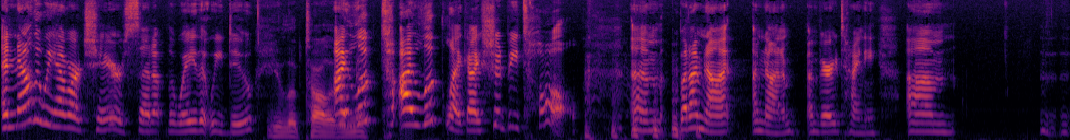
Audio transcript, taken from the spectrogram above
And now that we have our chairs set up the way that we do, You look taller than I look t- I look like I should be tall, um, but I'm not. I'm not. I'm, I'm very tiny. Um, th-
